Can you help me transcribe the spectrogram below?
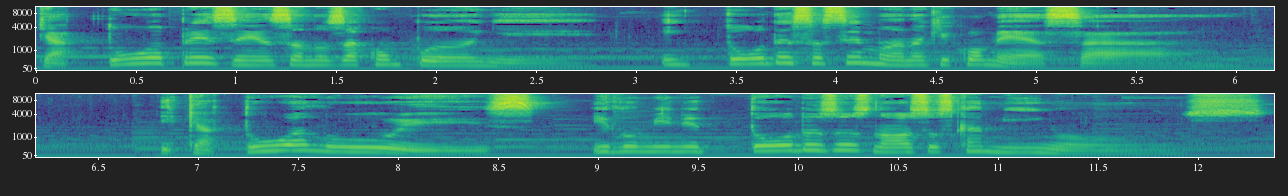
Que a tua presença nos acompanhe em toda essa semana que começa e que a tua luz ilumine todos os nossos caminhos.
